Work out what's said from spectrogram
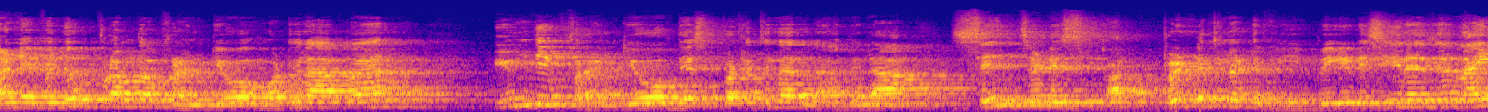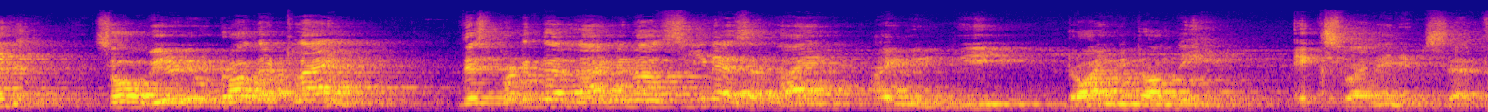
And if we look from the front view, what will happen? In the front view, of this particular lamina, since it is perpendicular to VP, it is seen as a line. So where do you draw that line? This particular lamina seen as a line, I will be drawing it on the XY line itself.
